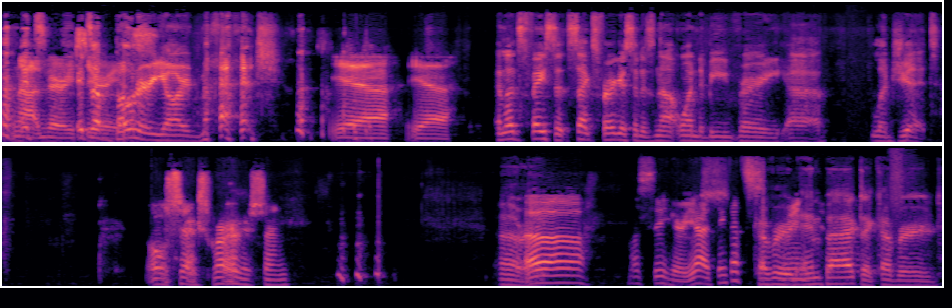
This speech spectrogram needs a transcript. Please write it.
Not It's- very It's serious. a Boner Yard match. Yeah, yeah. And let's face it, Sex Ferguson is not one to be very uh, legit. Oh, Sex Ferguson. All right. Uh, let's see here. Yeah, I think that's covered I mean, Impact. I covered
